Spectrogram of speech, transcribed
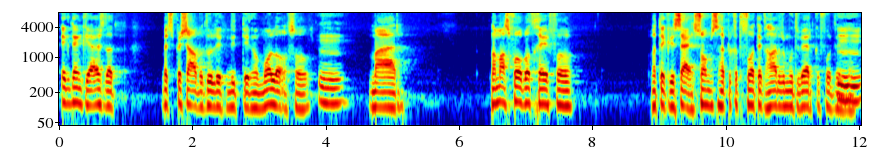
ik denk juist dat, met speciaal bedoel ik niet dingen mollen of zo. Mm, Maar laat me als voorbeeld geven wat ik je zei. Soms heb ik het gevoel dat ik harder moet werken voor dingen. Mhm,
